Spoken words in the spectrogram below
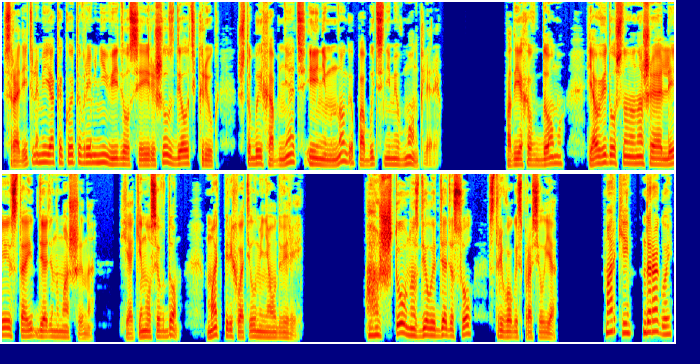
С родителями я какое-то время не виделся и решил сделать крюк, чтобы их обнять и немного побыть с ними в Монклере. Подъехав к дому, я увидел, что на нашей аллее стоит дядина машина. Я кинулся в дом. Мать перехватила меня у дверей. «А что у нас делает дядя Сол?» — с тревогой спросил я. «Марки, дорогой,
